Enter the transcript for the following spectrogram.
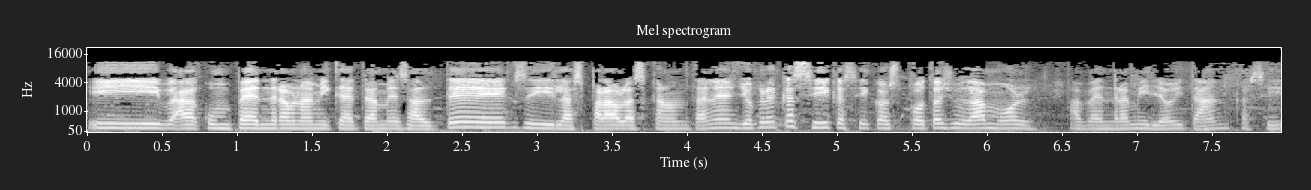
i a comprendre una miqueta més el text i les paraules que no entenem. Jo crec que sí, que sí, que us pot ajudar molt a aprendre millor i tant, que sí.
